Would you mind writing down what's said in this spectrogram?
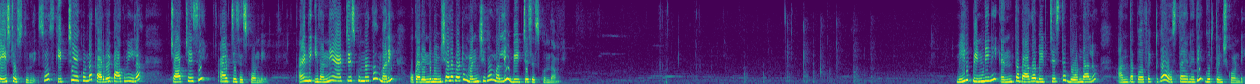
టేస్ట్ వస్తుంది. సో స్కిప్ చేయకుండా కరివేపాకుని ఇలా చాప్ చేసి యాడ్ చేసేసుకోండి. అండ్ ఇవన్నీ యాడ్ చేసుకున్నాక మరి ఒక రెండు నిమిషాల పాటు మంచిగా మళ్ళీ బీట్ చేసేసుకుందాం. మీరు పిండిని ఎంత బాగా బీట్ చేస్తే బోండాలు అంత పర్ఫెక్ట్గా వస్తాయనేది గుర్తుంచుకోండి.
